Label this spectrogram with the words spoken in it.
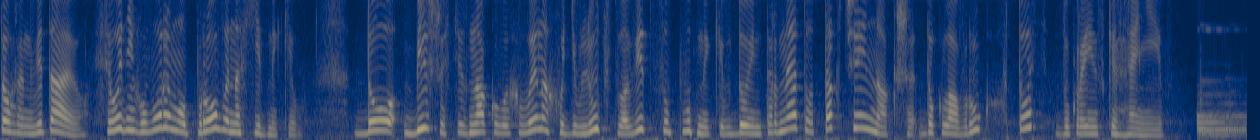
Штогрин, вітаю! Сьогодні говоримо про винахідників. До більшості знакових винаходів людства від супутників до інтернету так чи інакше доклав рук хтось з українських геніїв.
